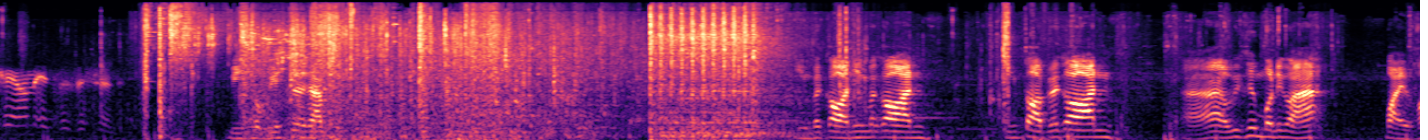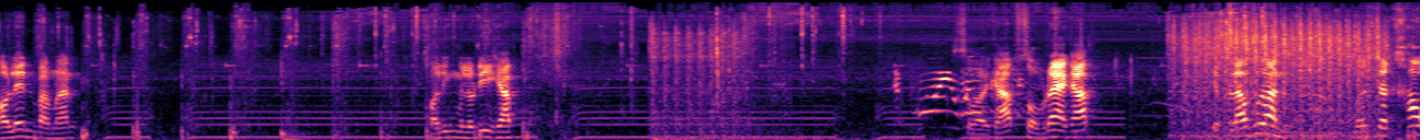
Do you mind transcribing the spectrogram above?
Cam in position. มีสวิชด้วยครับยิงไปก่อนยิงไปก่อนยิงตอดไปก่อนอ่าวิ่งขึ้นบนดีกว่าฮะปล่อยเขาเล่นแบบนั้น คอลลิ่งเมโลดี้ครับ Deploying สวยครับสมแรกครับเจ็บไปแล้วเพื่อน เหมือนจะเข้า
